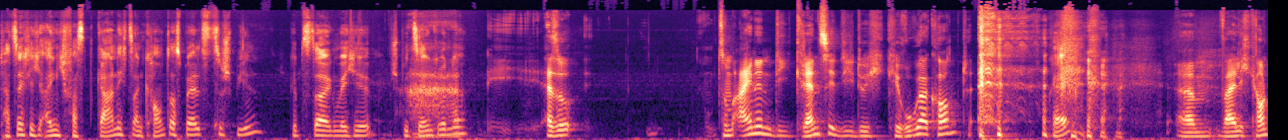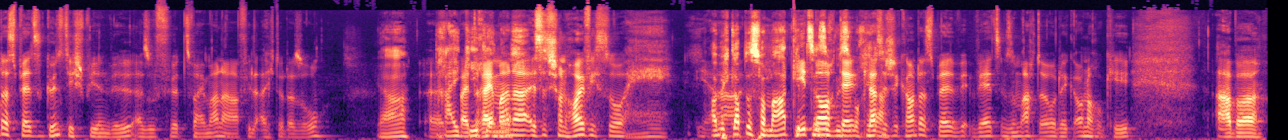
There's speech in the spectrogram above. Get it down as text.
tatsächlich eigentlich fast gar nichts an Counterspells zu spielen? Gibt es da irgendwelche speziellen Gründe? also zum einen die Grenze, die durch Kiruga kommt. Okay. Ähm, weil ich Counterspells günstig spielen will, also für zwei Mana vielleicht oder so. Ja, Äh, drei bei geht drei ja noch. Mana ist es schon häufig so, hey. ja, Aber ich glaube, das Format geht ja noch. sowieso Der noch klassische Counterspell wäre jetzt in so einem 8-Euro-Deck auch noch okay. Aber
